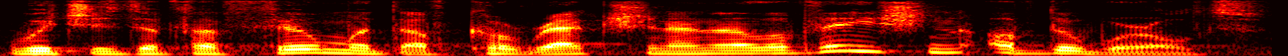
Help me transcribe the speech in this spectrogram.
which is the fulfillment of correction and elevation of the worlds.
